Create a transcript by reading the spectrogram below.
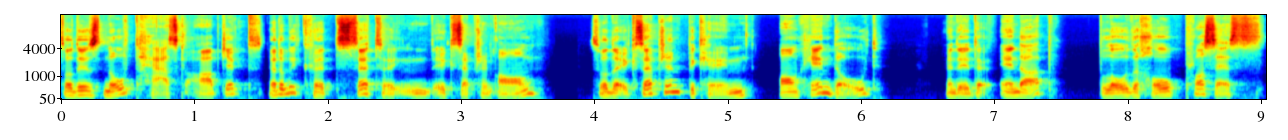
so there's no task object that we could set an exception on. So the exception became unhandled, and it ended up below the whole process.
